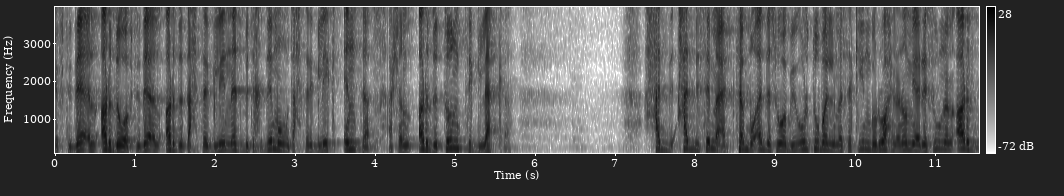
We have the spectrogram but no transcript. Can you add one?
افتداء الأرض وافتداء الأرض تحت رجلين ناس بتخدمهم وتحت رجليك أنت عشان الأرض تنتج لك. حد حد سمع كتاب مقدس وهو بيقول طوبى للمساكين بالروح لأنهم يرثون الأرض.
